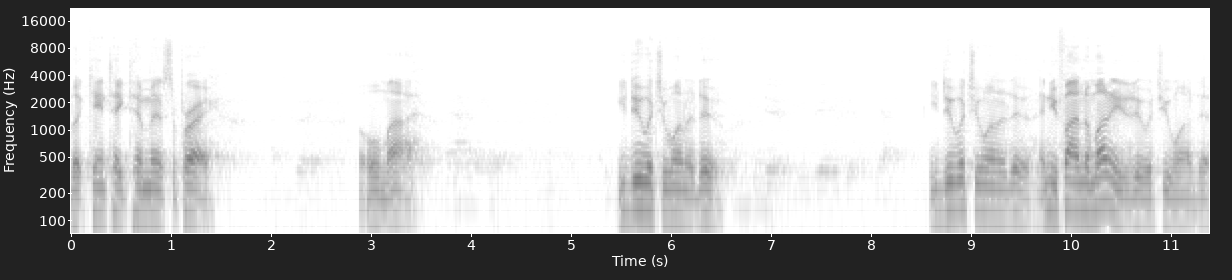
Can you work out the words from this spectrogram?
but can't take 10 minutes to pray. Oh, my. You do what you want to do. You do what you want to do. And you find the money to do what you want to do.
